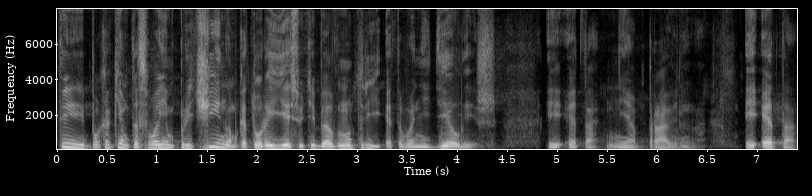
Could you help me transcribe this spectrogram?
Ты по каким-то своим причинам, которые есть у тебя внутри, этого не делаешь. И это неправильно. И это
